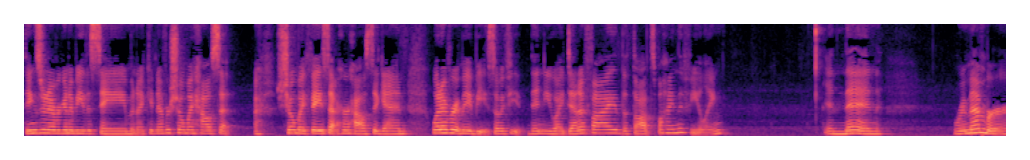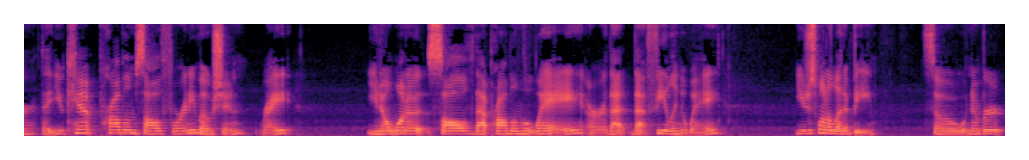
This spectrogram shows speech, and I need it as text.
things are never going to be the same, and I could never show my house at show my face at her house again whatever it may be so if you then you identify the thoughts behind the feeling and then remember that you can't problem solve for an emotion, right? You don't want to solve that problem away or that that feeling away. You just want to let it be. So, number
